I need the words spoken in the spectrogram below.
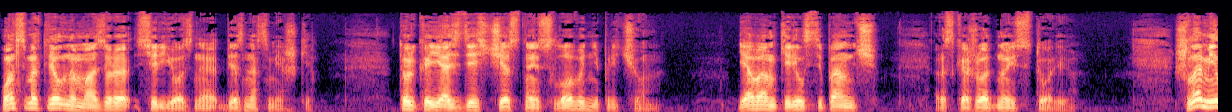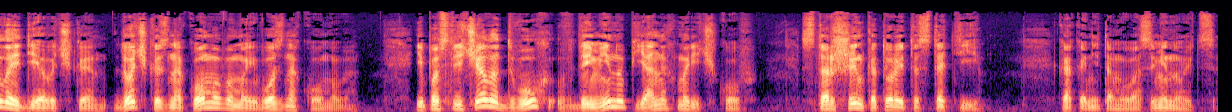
Он смотрел на Мазура серьезно, без насмешки. «Только я здесь, честное слово, ни при чем. Я вам, Кирилл Степанович, расскажу одну историю. Шла милая девочка, дочка знакомого моего знакомого, и повстречала двух в дымину пьяных морячков, старшин которой-то статьи, как они там у вас именуются.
